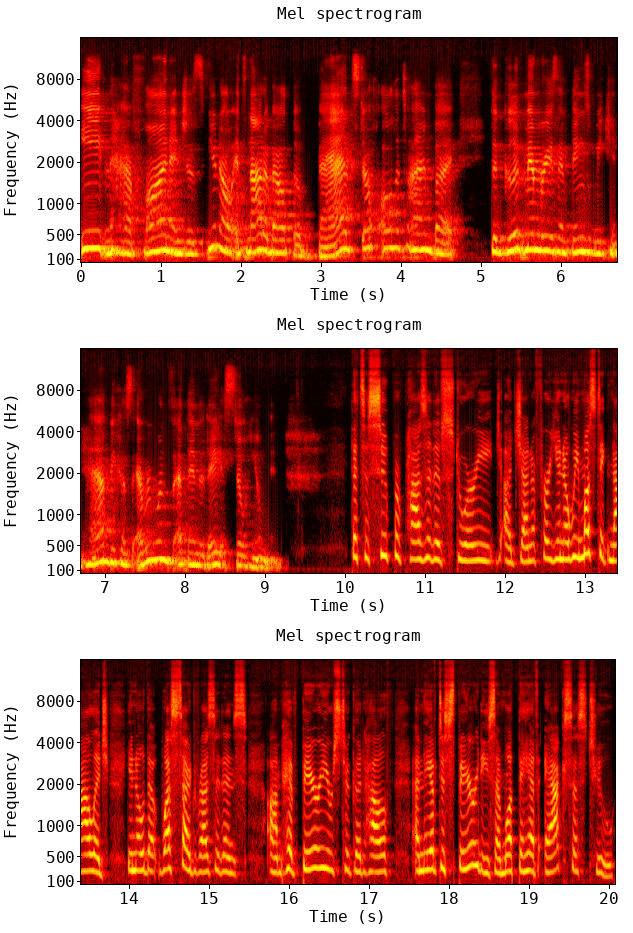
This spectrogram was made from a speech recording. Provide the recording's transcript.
eat and have fun and just, you know, it's not about the bad stuff all the time, but the good memories and things we can have because everyone's at the end of the day is still human that's a super positive story, uh, Jennifer. You know, we must acknowledge, you know, that West Side residents um, have barriers to good health and they have disparities on what they have access to,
